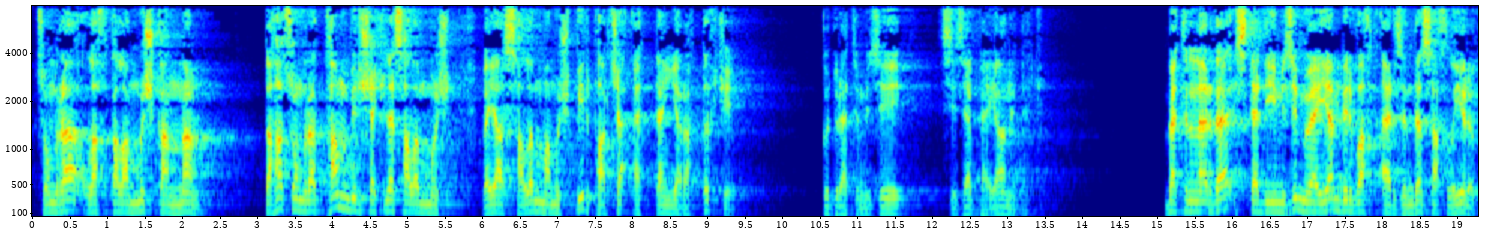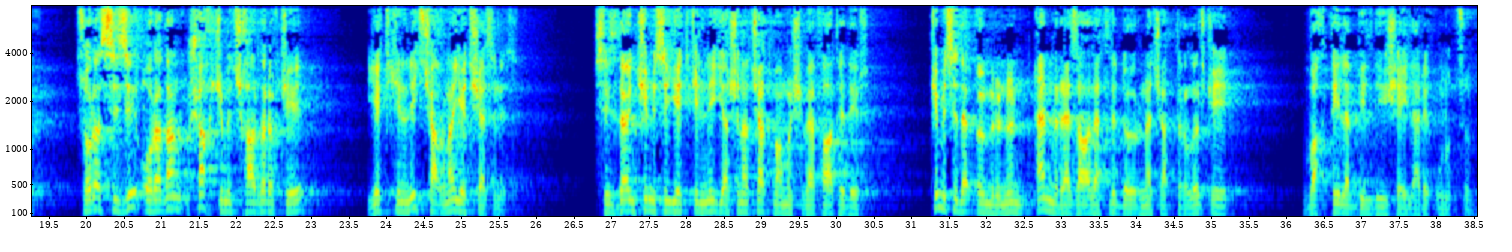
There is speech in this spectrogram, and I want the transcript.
sonra laxtalanmış qandan, daha sonra tam bir şəklə salınmış və ya salınmamış bir parça ətdən yaratdıq ki, qüdrətimizi sizə bəyan edək. Bətinlərdə istədiyimizi müəyyən bir vaxt ərzində saxlayırıq. Sonra sizi oradan uşaq kimi çıxardırıq ki, yetkinlik çağına yetişəsiniz. Sizdən kimisi yetkinlik yaşına çatmamış vəfat edir, kimisi də ömrünün ən rəzalətli dövrünə çatdırılır ki, vaxtı ilə bildiyi şeyləri unutsun.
